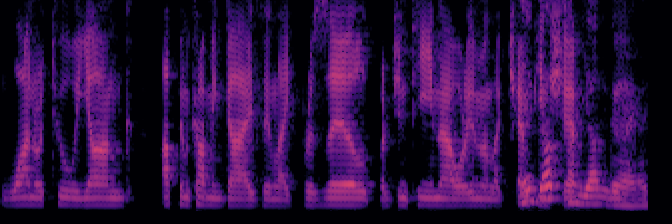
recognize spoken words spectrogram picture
one or two young up and coming guys in like Brazil, Argentina, or even like championship. They got some young guy.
